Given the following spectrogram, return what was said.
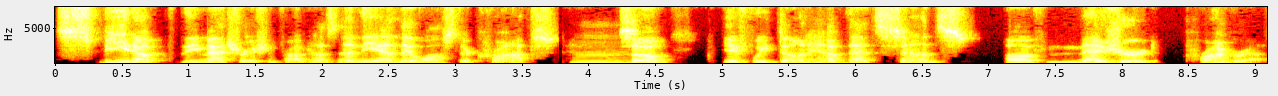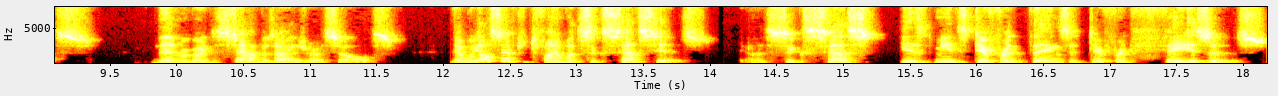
speed up the maturation process and in the end they lost their crops. Mm. So if we don't have that sense of measured progress, then we're going to sabotage ourselves and we also have to define what success is. You know, success is means different things at different phases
